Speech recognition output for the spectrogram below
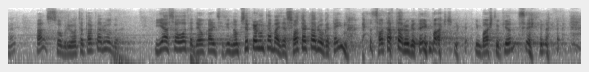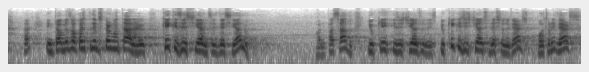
Né? Ah, sobre outra tartaruga. E essa outra, daí o cara disse assim, não precisa perguntar mais, é só tartaruga, tem, é só tartaruga, tem embaixo. Né? Embaixo do que eu não sei. Né? Então a mesma coisa podemos perguntar, né? O que, que existia antes desse ano? O ano passado. E o que, existia antes desse? E o que, que existia antes desse universo? Outro universo.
